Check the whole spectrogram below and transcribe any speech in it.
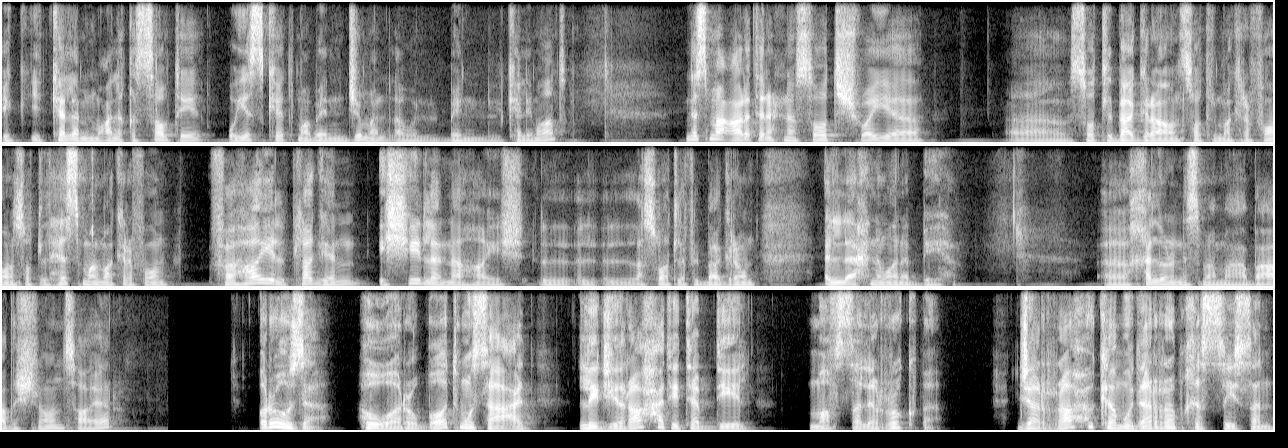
يتكلم المعلق الصوتي ويسكت ما بين الجمل أو بين الكلمات. نسمع عادة إحنا صوت شوية آه، صوت ال background صوت الميكروفون صوت ال hiss مال الميكروفون. فهاي ال plugin يشيل لنا هاي الأصوات اللي في ال background اللي إحنا ما نبيها. آه، خلونا نسمع مع بعض شلون صاير. روزا هو روبوت مساعد لجراحة تبديل مفصل الركبة. جراحك مدرب خصيصا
